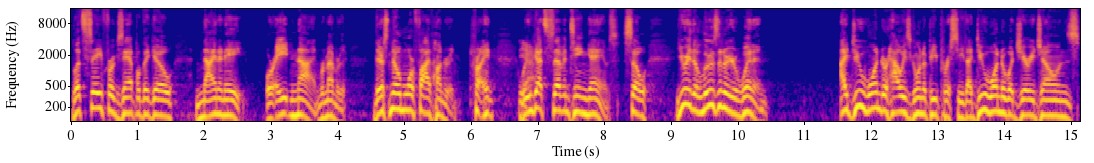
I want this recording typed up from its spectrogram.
let's say, for example, they go 9 and 8 or 8 and 9. Remember, there's no more 500, right? We've got 17 games. So you're either losing or you're winning. I do wonder how he's going to be perceived. I do wonder what Jerry Jones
